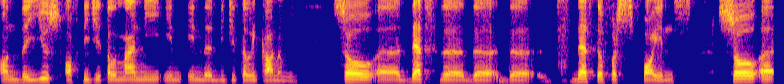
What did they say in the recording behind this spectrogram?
on the use of digital money in in the digital economy. So uh, that's the the the that's the first points. So uh,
